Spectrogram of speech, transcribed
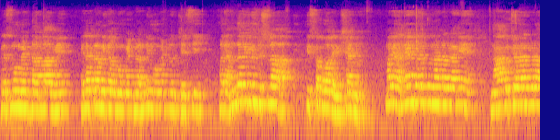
ప్రెస్ మూమెంట్ దాంట్లో అవి ఎలక్ట్రానికల్ మూమెంట్లు అన్ని మూమెంట్లు చేసి మరి అందరికీ దృష్టిలో తీసుకుపోవాలి ఈ విషయాన్ని. మరి అన్యాయం జరుగుతుందంటారు కానీ నాకు వచ్చే వరకు కూడా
